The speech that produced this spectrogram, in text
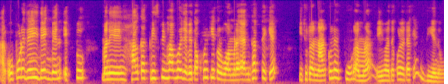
আর ওপরে যেই দেখবেন একটু মানে হালকা ক্রিস্পি ভাব হয়ে যাবে, তখন কি করব আমরা এক ধার থেকে কিছুটা নারকেলের পুর আমরা এইভাবে করে এটাকে দিয়ে নেব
